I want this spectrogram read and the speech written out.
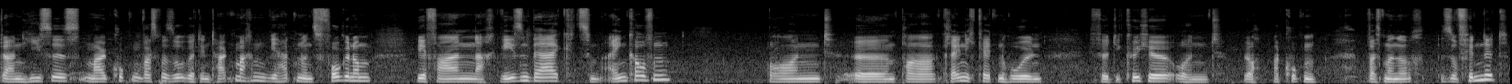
dann hieß es mal gucken, was wir so über den Tag machen. Wir hatten uns vorgenommen, wir fahren nach Wesenberg zum Einkaufen und äh, ein paar Kleinigkeiten holen für die Küche und ja, mal gucken, was man noch so findet.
